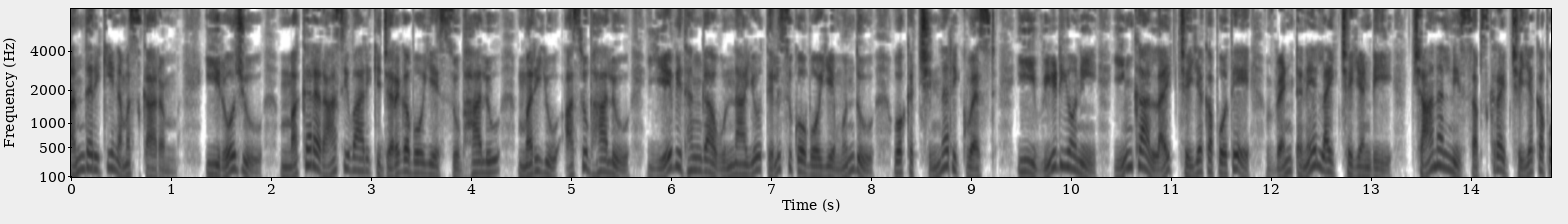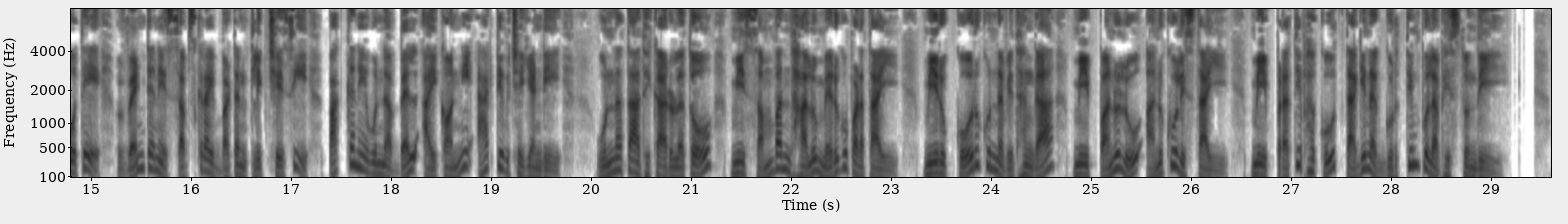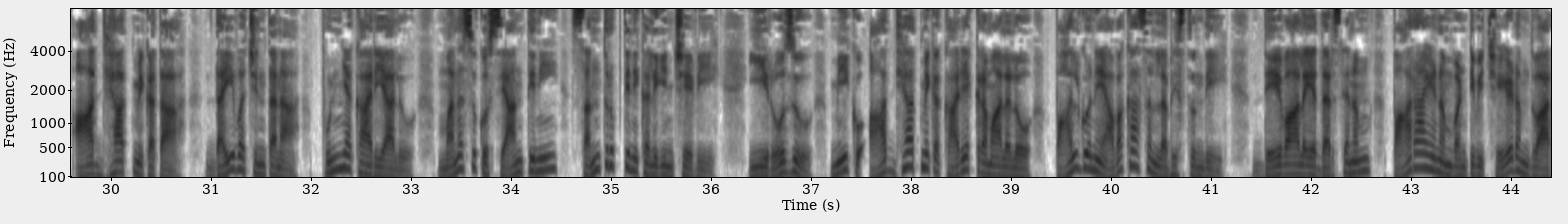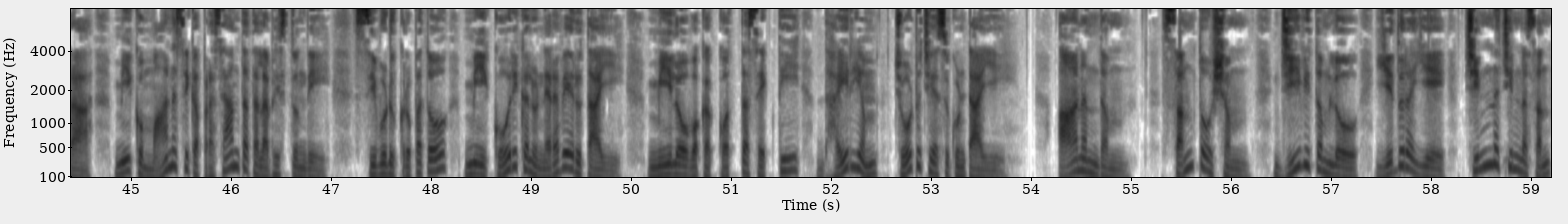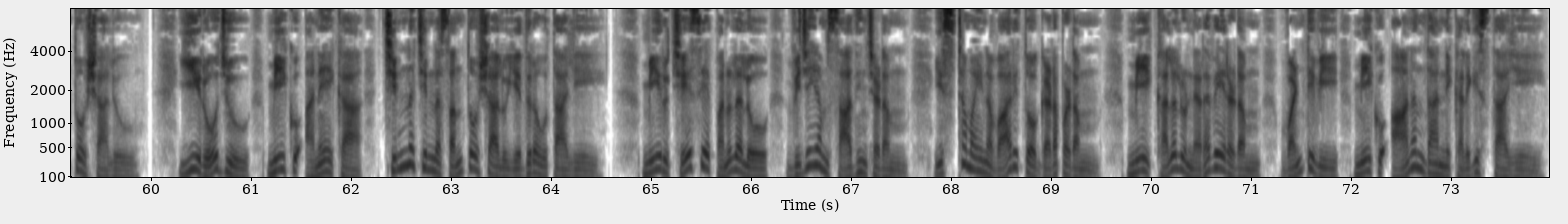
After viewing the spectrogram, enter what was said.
అందరికీ నమస్కారం. ఈరోజు మకర రాశివారికి జరగబోయే శుభాలు మరియు అశుభాలు ఏ విధంగా ఉన్నాయో తెలుసుకోబోయే ముందు ఒక చిన్న రిక్వెస్ట్. ఈ వీడియోని ఇంకా లైక్ చెయ్యకపోతే వెంటనే లైక్ చెయ్యండి. ఛానల్ని సబ్స్క్రైబ్ చెయ్యకపోతే వెంటనే సబ్స్క్రైబ్ బటన్ క్లిక్ చేసి పక్కనే ఉన్న బెల్ ఐకాన్ని యాక్టివ్ చెయ్యండి. ఉన్నతాధికారులతో మీ సంబంధాలు మెరుగుపడతాయి. మీరు కోరుకున్న విధంగా మీ పనులు అనుకూలిస్తాయి. మీ ప్రతిభకు తగిన గుర్తింపు లభిస్తుంది. ఆధ్యాత్మికత దైవచింతన పుణ్యకార్యాలు మనసుకు శాంతిని సంతృప్తిని కలిగించేవి. ఈరోజు మీకు ఆధ్యాత్మిక కార్యక్రమాలలో పాల్గొనే అవకాశం లభిస్తుంది. దేవాలయ దర్శనం పారాయణం వంటివి చేయడం ద్వారా మీకు మానసిక ప్రశాంతత లభిస్తుంది. శివుడు కృపతో మీ కోరికలు నెరవేరుతాయి. మీలో ఒక కొత్త శక్తి ధైర్యం చోటు చేసుకుంటాయి. ఆనందం. సంతోషం జీవితంలో ఎదురయ్యే చిన్న చిన్న సంతోషాలు. ఈరోజు మీకు అనేక చిన్న చిన్న సంతోషాలు ఎదురవుతాయి. మీరు చేసే పనులలో విజయం సాధించడం ఇష్టమైన వారితో గడపడం మీ కలలు నెరవేరడం వంటివి మీకు ఆనందాన్ని కలిగిస్తాయి.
